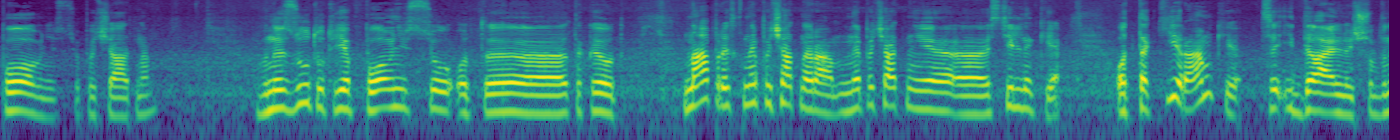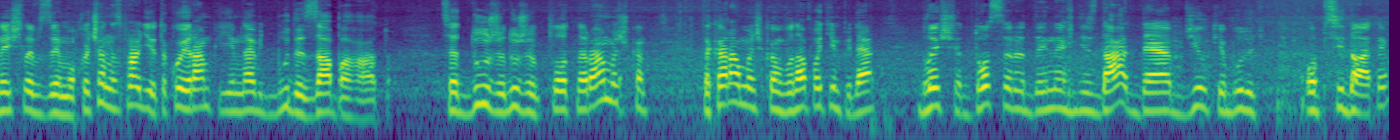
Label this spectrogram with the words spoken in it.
повністю печатна. Внизу тут є повністю от, е, такий от наприск, непечатна рам, непечатні е, стільники. От такі рамки це ідеально, щоб вони йшли в зиму. Хоча насправді такої рамки їм навіть буде забагато. Це дуже-дуже плотна рамочка. Така рамочка вона потім піде ближче до середини гнізда, де бджілки будуть обсідати.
